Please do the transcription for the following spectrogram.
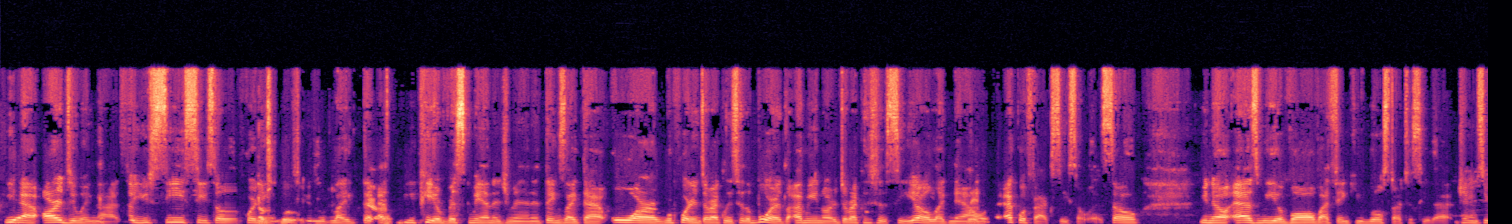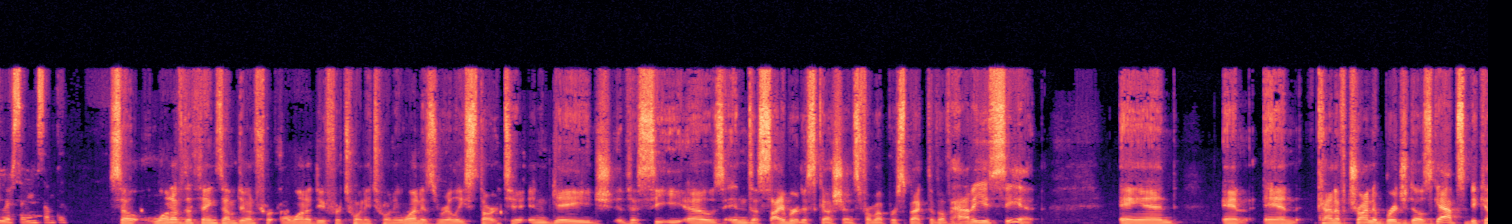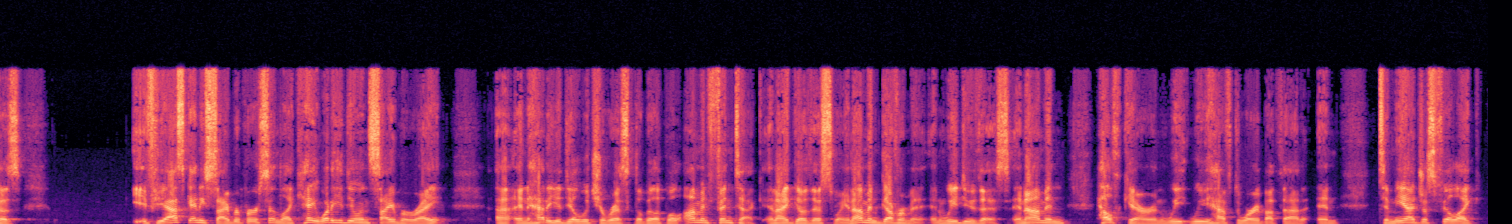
Yeah, are doing that. So you see CISO reporting Absolutely. to like the Yeah. SVP of risk management and things like that, or reporting directly to the board. I mean, or directly to the CEO, like now Right. the Equifax CISO is. So, you know, as we evolve, I think you will start to see that. James, you were saying something. So one of the things I'm doing for I want to do for 2021 is really start to engage the CEOs in the cyber discussions from a perspective of how do you see it, and and and kind of trying to bridge those gaps because if you ask any cyber person like, hey, what are you doing cyber, right? Uh, and how do you deal with your risk? They'll be like, well, I'm in fintech and I go this way, and I'm in government and we do this, and I'm in healthcare and we we have to worry about that. And to me, I just feel like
